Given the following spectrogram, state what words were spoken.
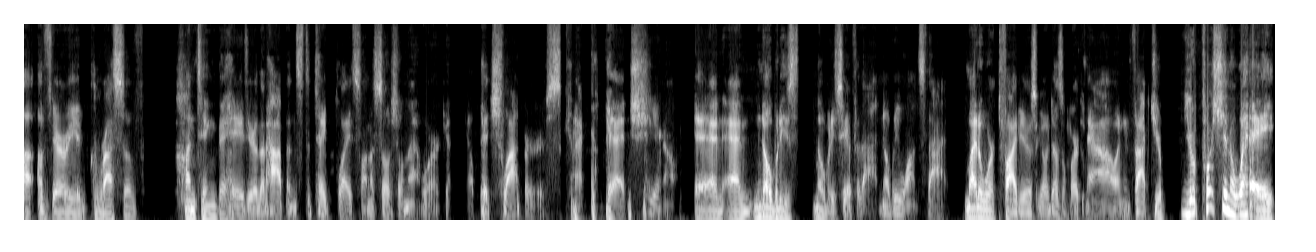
a, a very aggressive hunting behavior that happens to take place on a social network. You know, pitch slappers, connect the pitch, you know, and and nobody's nobody's here for that. Nobody wants that. Might have worked five years ago, doesn't work now. And in fact, you're you're pushing away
